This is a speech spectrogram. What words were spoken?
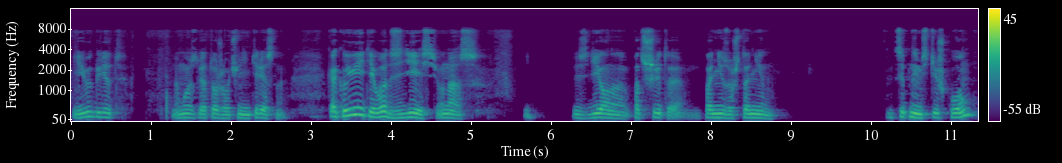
и выглядят, на мой взгляд, тоже очень интересно. Как вы видите, вот здесь у нас сделано, подшито по низу штанин цепным стежком.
